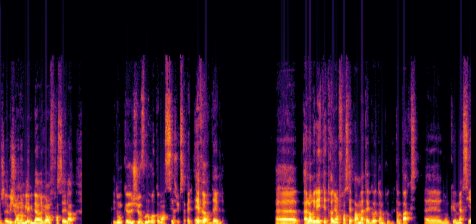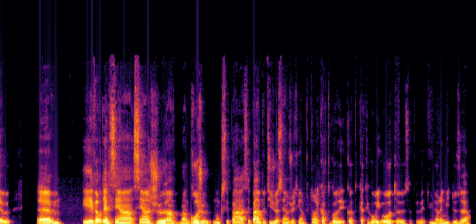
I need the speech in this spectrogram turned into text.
J'avais joué en anglais, mais il est arrivé en français là. Et donc, euh, je vous le recommande. C'est un jeu qui s'appelle Everdell. Euh, alors, il a été traduit en français par Matagot, un peu comme Parks. Euh, donc, euh, merci à eux. Et Everdell, c'est un, un jeu, un, gros jeu. Donc, c'est pas, pas un petit jeu. C'est un jeu qui est plutôt dans la catégorie, haute. Ça peut être une heure et demie, deux heures.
